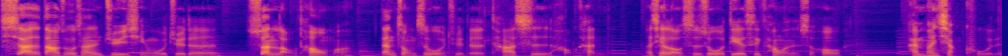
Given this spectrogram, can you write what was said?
夏日大作战的剧情，我觉得算老套嘛，但总之我觉得它是好看的，而且老实说，我第二次看完的时候还蛮想哭的。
